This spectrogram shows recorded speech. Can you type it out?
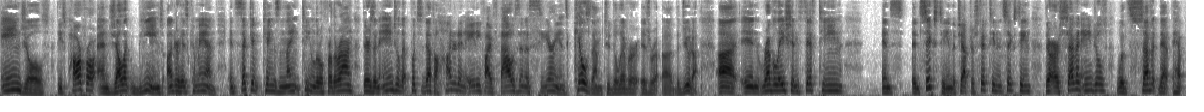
angels, these powerful angelic beings under his command. In 2 Kings 19, a little further on, there's an angel that puts to death 185,000 Assyrians, kills them to deliver Israel, uh, the Judah. Uh, in Revelation 15 and in 16, the chapters 15 and 16, there are seven angels with seven that have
